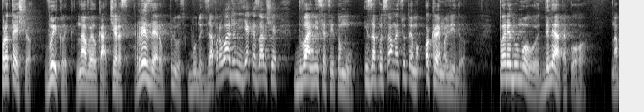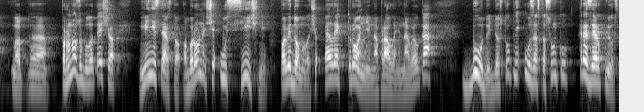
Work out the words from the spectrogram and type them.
Про те, що виклик на ВЛК через резерв плюс будуть запроваджені, я казав ще два місяці тому і записав на цю тему окреме відео. Передумовою для такого е, прогнозу було те, що Міністерство оборони ще у січні повідомило, що електронні направлення на ВЛК будуть доступні у застосунку Резерв Плюс.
